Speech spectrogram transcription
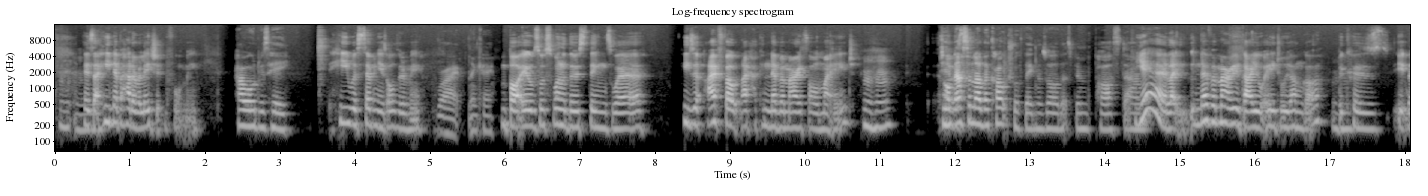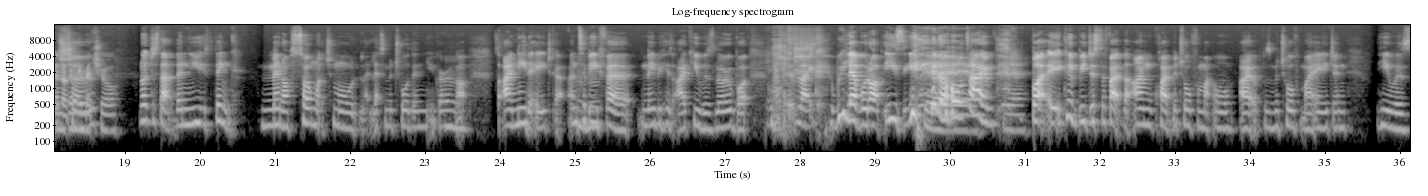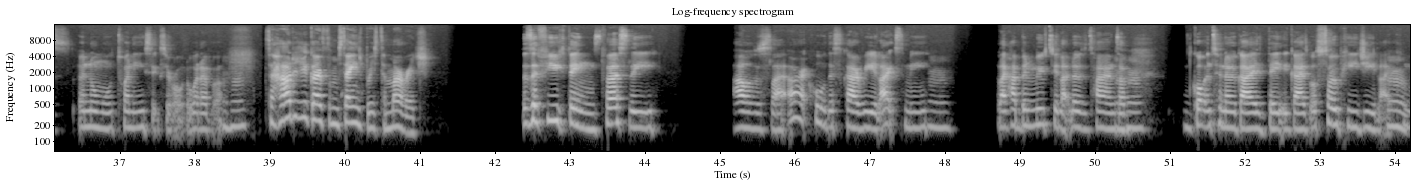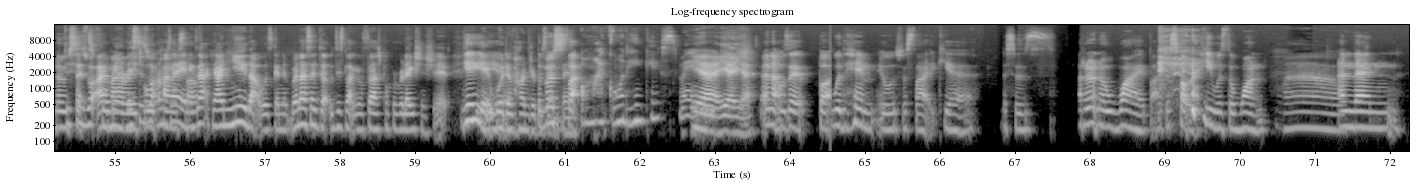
Is that he never had a relationship before me. How old was he? He was seven years older than me. Right. Okay. But it was just one of those things where he's. A, I felt like I can never marry someone my age. Mm-hmm. Do you think that's another cultural thing as well that's been passed down? Yeah, like never marry a guy your age or younger because it They're will not show. going to be mature. Not just that, then you think men are so much more like less mature than you growing mm. up. So I need an age gap. And to be mm-hmm. fair, maybe his IQ was low, but like we leveled up easy the whole yeah, time. Yeah. But it could be just the fact that I'm quite mature for my or I was mature for my age and he was a normal twenty six year old or whatever. Mm-hmm. So how did you go from Sainsbury's to marriage? There's a few things. Firstly, I was like, all right, cool, this guy really likes me. Mm. Like I've been moved to like loads of times. Mm-hmm. I've gotten to know guys, dated guys, but so PG, like no Mm. this sex is what I mean. marriage, This is all what I'm of saying. stuff. Exactly. I knew that was gonna. When I said that this is like your first proper relationship, Yeah, yeah, it yeah. would have hundred percent. The most been. like, oh my god, he kissed me. yeah, yeah, yeah. and that was it. But with him, it was just like, yeah, this is. I don't know why, but I just felt like he was the one. Wow. And then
